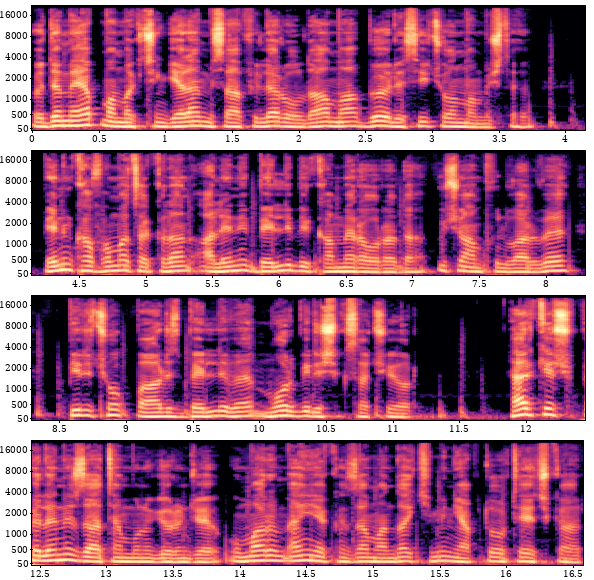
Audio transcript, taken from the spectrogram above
ödeme yapmamak için gelen misafirler oldu ama böylesi hiç olmamıştı. Benim kafama takılan aleni belli bir kamera orada. 3 ampul var ve biri çok bariz belli ve mor bir ışık saçıyor. Herkes şüphelenir zaten bunu görünce. Umarım en yakın zamanda kimin yaptığı ortaya çıkar.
